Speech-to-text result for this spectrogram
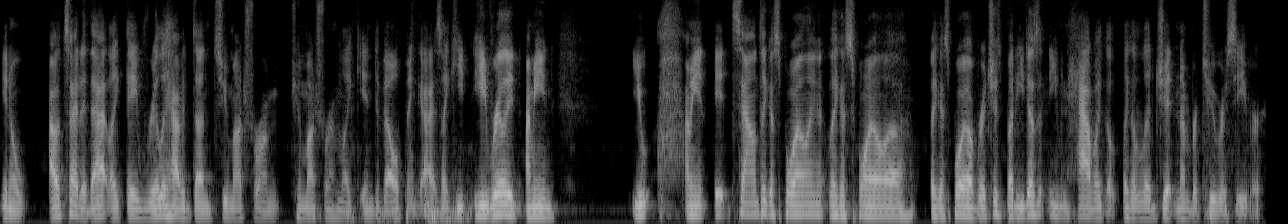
you know, outside of that, like they really haven't done too much for him, too much for him, like in developing guys. Like he, he really, I mean, you, I mean, it sounds like a spoiling, like a spoil, uh, like a spoil of riches, but he doesn't even have like a like a legit number two receiver.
